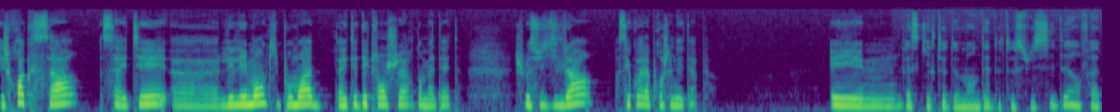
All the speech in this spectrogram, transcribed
Et je crois que ça, ça a été euh, l'élément qui pour moi a été déclencheur dans ma tête. Je me suis dit Là, c'est quoi la prochaine étape? Et hum, parce qu'il te demandait de te suicider en fait,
